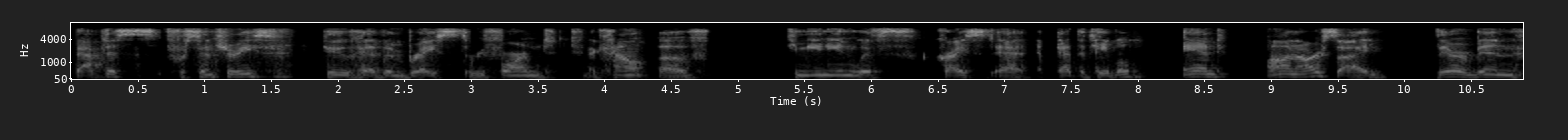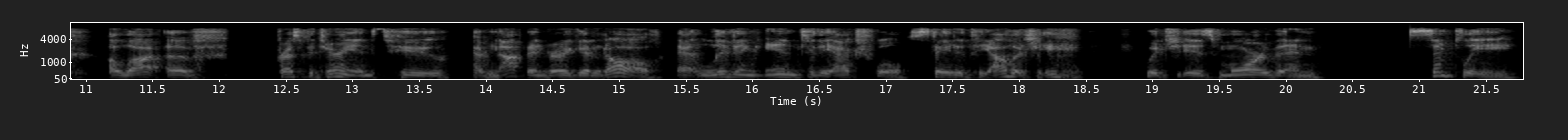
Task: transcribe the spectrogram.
Baptists for centuries who have embraced the Reformed account of communion with Christ at, at the table. And on our side, there have been a lot of Presbyterians who have not been very good at all at living into the actual stated theology, which is more than simply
